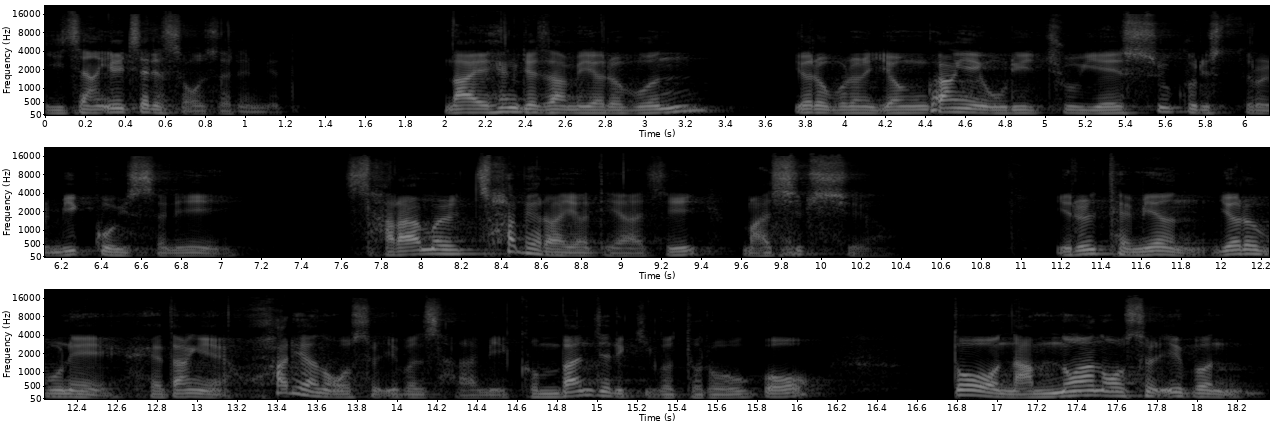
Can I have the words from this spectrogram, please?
2장 1절에서 5절입니다. 나의 형제자매 여러분, 여러분은 영광의 우리 주 예수 그리스도를 믿고 있으니 사람을 차별하여 대하지 마십시오. 이를테면 여러분의 회당에 화려한 옷을 입은 사람이 금반지를 끼고 들어오고 또 남노한 옷을 입은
